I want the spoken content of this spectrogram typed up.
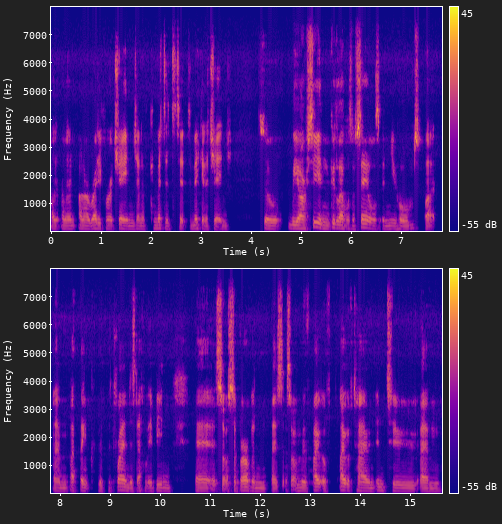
and and are ready for a change and have committed to, to making a change. So we are seeing good levels of sales in new homes, but um, I think the, the trend has definitely been uh, sort of suburban, uh, sort of move out of out of town into um,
